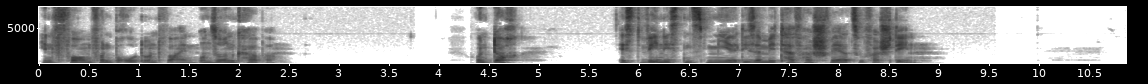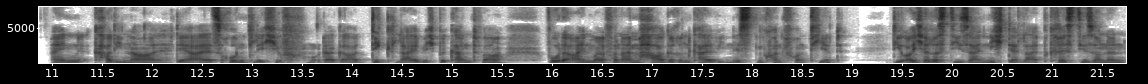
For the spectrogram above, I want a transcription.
in Form von Brot und Wein unseren Körper. Und doch ist wenigstens mir diese Metapher schwer zu verstehen. Ein Kardinal, der als rundlich oder gar dickleibig bekannt war, wurde einmal von einem hageren Calvinisten konfrontiert, die Eucharistie sei nicht der Leib Christi, sondern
